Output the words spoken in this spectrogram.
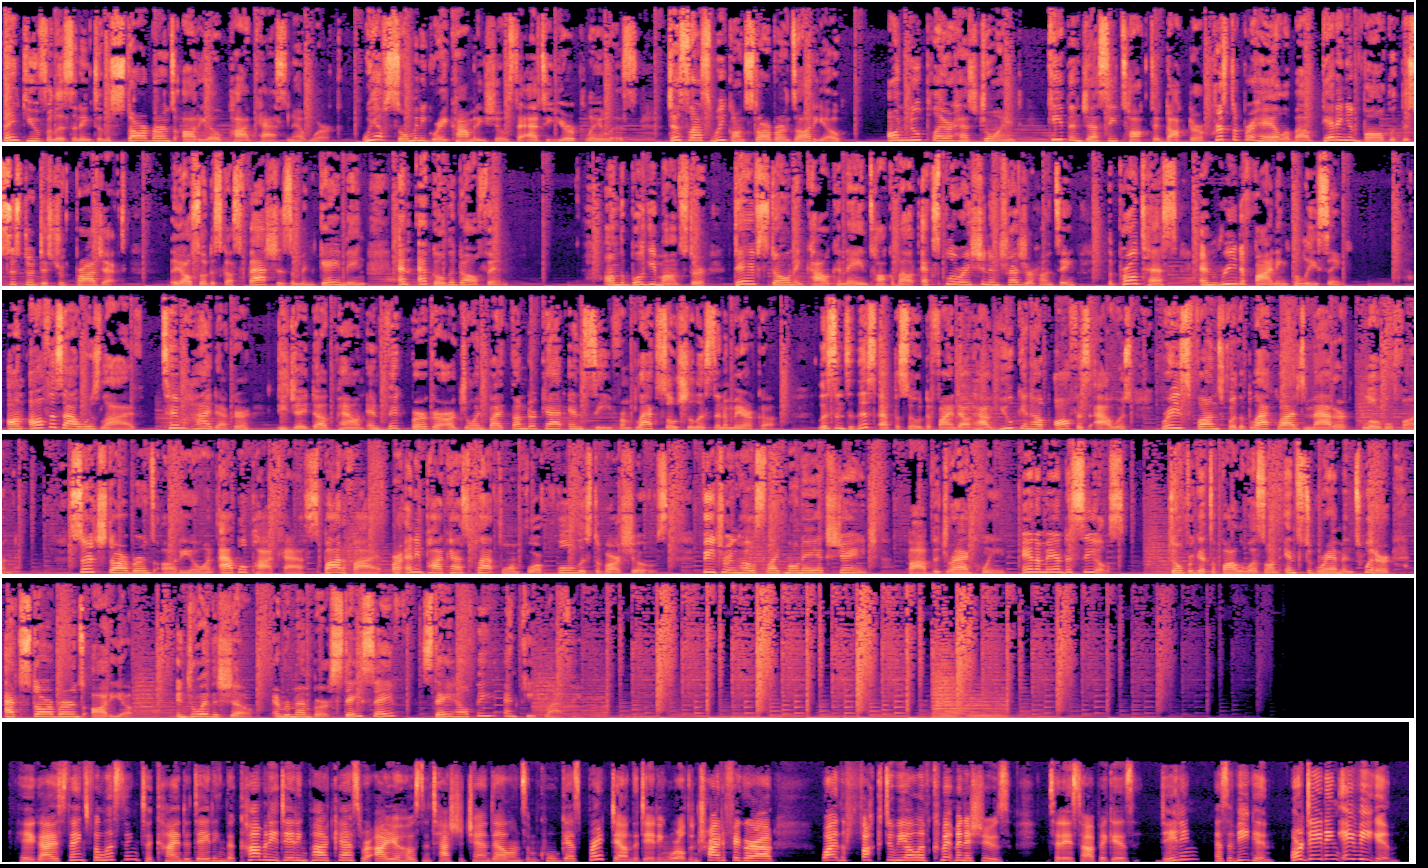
Thank you for listening to the Starburns Audio Podcast Network. We have so many great comedy shows to add to your playlist. Just last week on Starburns Audio, on New Player Has Joined, Keith and Jesse talked to Dr. Christopher Hale about getting involved with the Sister District Project. They also discuss fascism in gaming and Ecco the Dolphin. On The Boogie Monster, Dave Stone and Kyle Kinane talk about exploration and treasure hunting, the protests, and redefining policing. On Office Hours Live, Tim Heidecker, DJ Doug Pound, and Vic Berger are joined by Thundercat and Z from Black Socialists in America. Listen to this episode to find out how you can help Office Hours raise funds for the Black Lives Matter Global Fund. Search Starburns Audio on Apple Podcasts, Spotify, or any podcast platform for a full list of our shows, featuring hosts like Monét X Change, Bob the Drag Queen, and Amanda Seales. Don't forget to follow us on Instagram and Twitter at Starburns Audio. Enjoy the show, and remember, stay safe, stay healthy, and keep laughing. Hey guys, thanks for listening to Kinda Dating, the comedy dating podcast where I, your host Natasha Chandel, and some cool guests break down the dating world and try to figure out why the fuck do we all have commitment issues? Today's topic is dating as a vegan or dating a vegan.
